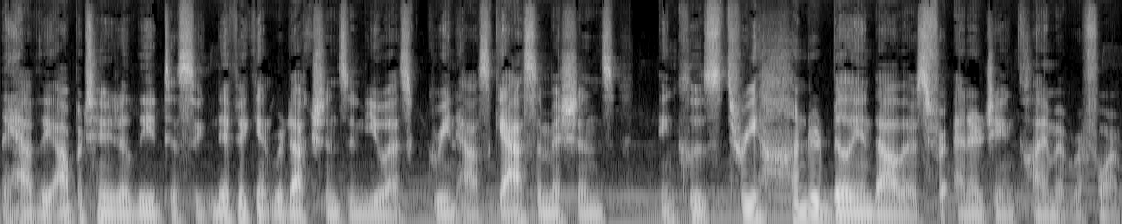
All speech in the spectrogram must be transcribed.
They have the opportunity to lead to significant reductions in U.S. greenhouse gas emissions, includes $300 billion for energy and climate reform,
